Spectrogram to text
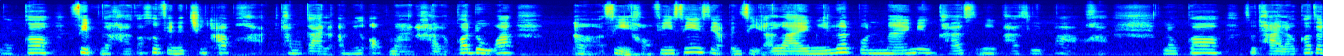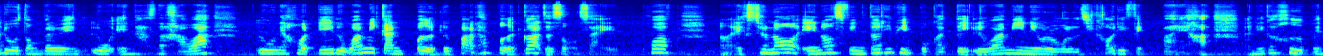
แล้วก็ 10 นะคะ ก็คือ finishing up ค่ะทำการเอานิ้วออกมานะคะ แล้วก็ดูว่า สีของ feces เนี่ยเป็นสีอะไร มีเลือดปนไหม mucus มี pus หรือเปล่าค่ะ แล้วก็สุดท้ายแล้วก็จะดูตรงบริเวณรู anus นะคะว่ารูเนี่ยหดดีหรือว่ามีการเปิดหรือเปล่า ถ้าเปิดก็อาจจะสงสัยพวกเอ่อ external anal sphincter ที่ผิดปกติ หรือว่ามี neurological defect ไปค่ะ อันนี้ก็คือเป็น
